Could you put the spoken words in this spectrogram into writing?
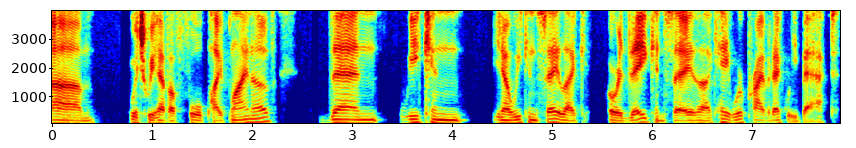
um, which we have a full pipeline of, then we can, you know, we can say like, or they can say like, hey, we're private equity backed,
